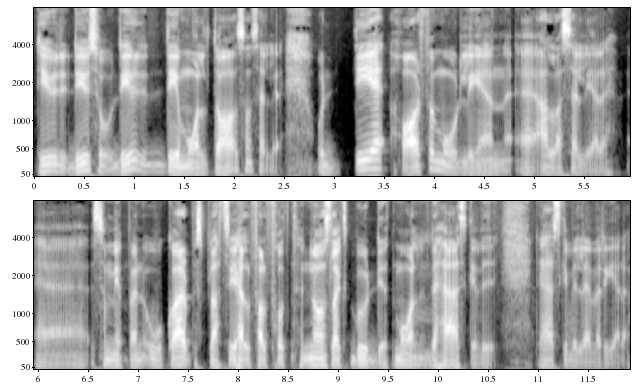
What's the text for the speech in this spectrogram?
det, är ju, det är ju så, det är det målet du har som säljare. Och det har förmodligen eh, alla säljare eh, som är på en OK arbetsplats i alla fall fått någon slags budgetmål. Mm. Det, här ska vi, det här ska vi leverera.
